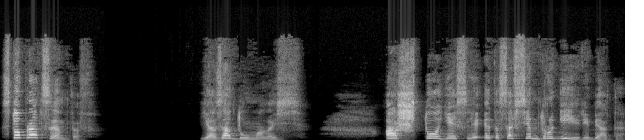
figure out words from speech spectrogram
«Сто процентов». Я задумалась. «А что, если это совсем другие ребята?»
